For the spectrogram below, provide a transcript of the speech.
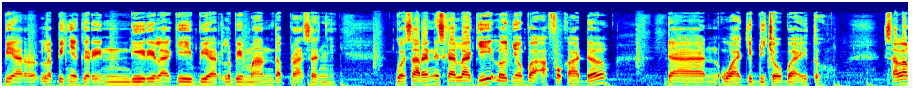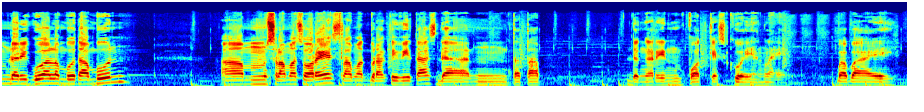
Biar lebih nyegerin diri lagi biar lebih mantap rasanya Gue saranin sekali lagi lo nyoba avocado dan wajib dicoba itu. Salam dari gue Lembu Tambun. Um, selamat sore, selamat beraktivitas dan tetap dengerin podcast gue yang lain. Bye bye.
